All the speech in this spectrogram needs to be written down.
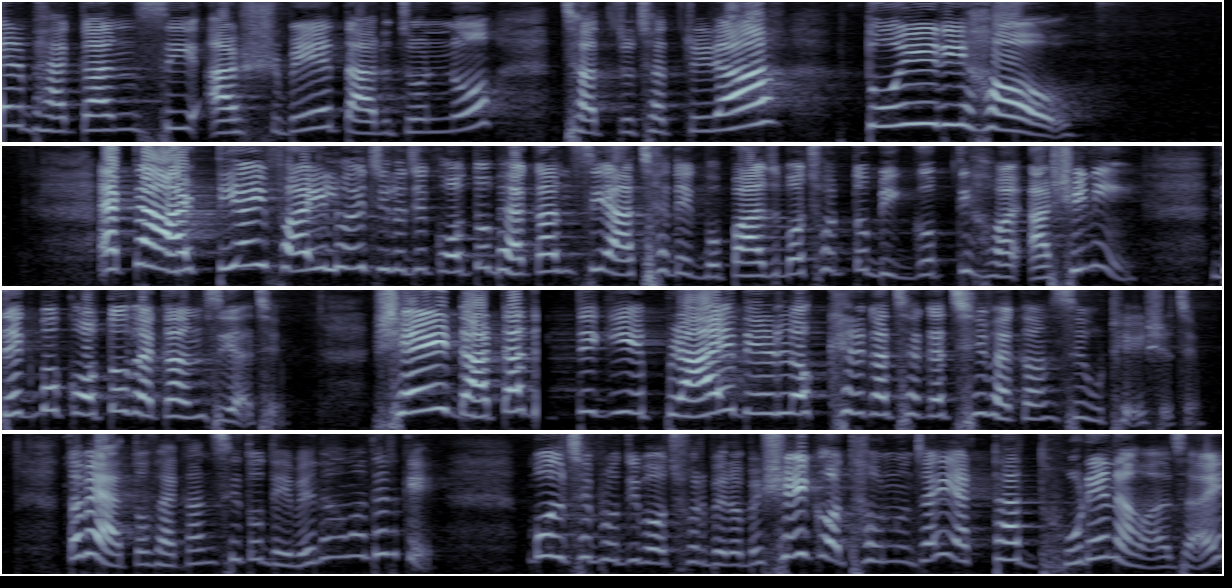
এর ভ্যাকান্সি আসবে, তার জন্য ছাত্রছাত্রীরা তৈরি হও। একটা আরটিআই ফাইল হয়েছিল যে কত ভ্যাকান্সি আছে দেখব, পাঁচ বছর তো বিজ্ঞপ্তি হয়, আসেনি। দেখব কত ভ্যাকান্সি আছে। সেই ডাটা দেখতে গিয়ে প্রায় দেড় লক্ষের কাছাকাছি ভ্যাকান্সি উঠে এসেছে। তবে এত ভ্যাকান্সি তো দেবে না আমাদেরকে। বলছে প্রতি বছর বেরোবে। সেই কথা অনুযায়ী একটা ধরে নেওয়া যায়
